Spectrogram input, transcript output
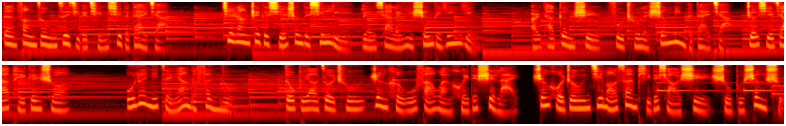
但放纵自己的情绪的代价，却让这个学生的心里留下了一生的阴影，而他更是付出了生命的代价。哲学家培根说：“无论你怎样的愤怒。”都不要做出任何无法挽回的事来。生活中鸡毛蒜皮的小事数不胜数，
